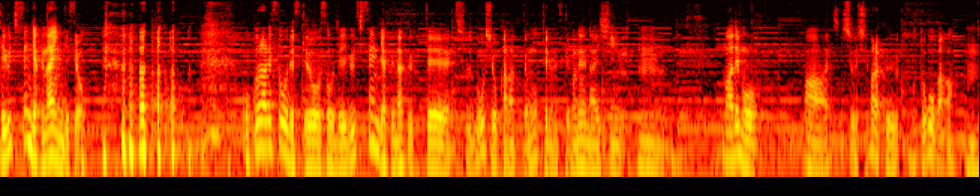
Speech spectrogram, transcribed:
出口戦略ないんですよ。怒られそうですけど、そう、出口戦略なくって、ちょっとどうしようかなって思ってるんですけどね、内心。うん。まあでも、まあ、しばらくほっとこうかな。うん。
